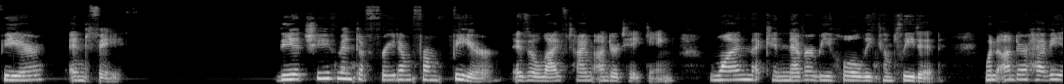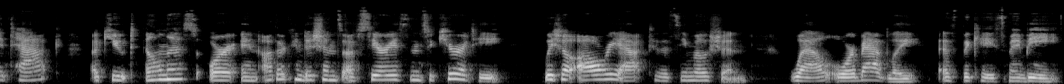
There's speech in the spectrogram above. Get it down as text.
fear and faith the achievement of freedom from fear is a lifetime undertaking, one that can never be wholly completed. When under heavy attack, acute illness, or in other conditions of serious insecurity, we shall all react to this emotion, well or badly, as the case may be.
